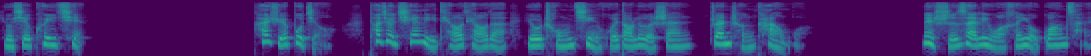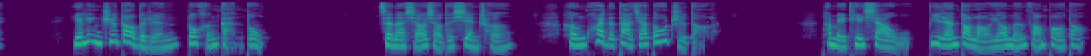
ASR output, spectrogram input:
有些亏欠。开学不久，他就千里迢迢的由重庆回到乐山，专程看我。那实在令我很有光彩，也令知道的人都很感动。在那小小的县城，很快的大家都知道了。他每天下午必然到老姚门房报道。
